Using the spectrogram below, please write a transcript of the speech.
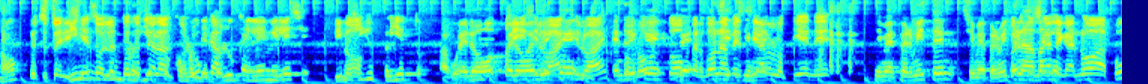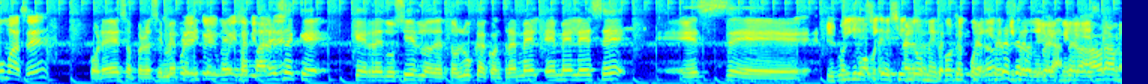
¿no? Pues te estoy Dime diciendo, si lo estoy hablando el de Toluca. En la MLS. Dime No. si hay un proyecto. Ah, bueno. Pero, pero sí, sí lo Enrique, hay, sí lo hay. Enrique, Toronto, me- perdóname, si- si, me, lo tiene. si me permiten, si me permiten Por nada eso más. ya le ganó a Pumas, ¿eh? Por eso, pero si me muy me, parece que, que reducir lo de Toluca contra ML MLS es. Eh, Y es muy Tigre sigue siendo mejor que cualquier pero- equipo pero- de la MLS, Abraham.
